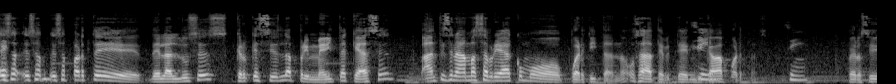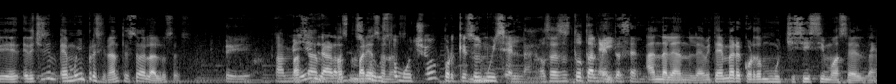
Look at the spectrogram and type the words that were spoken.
esa, esa, esa, parte de las luces, creo que sí es la primerita que hacen. Antes nada más habría como puertitas, ¿no? O sea, te, indicaba puertas. Sí. Pero sí, de hecho es muy impresionante esto de las luces. Sí, a mí la verdad me gustó mucho porque eso es muy Zelda, o sea, eso es totalmente Zelda. Ándale, ándale, a mí también me recordó muchísimo a Zelda.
